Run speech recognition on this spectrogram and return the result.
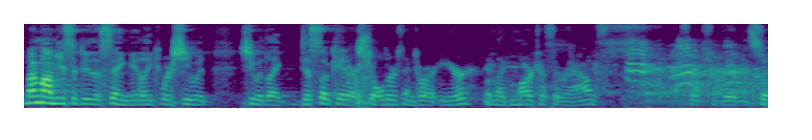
My mom used to do this thing, like where she would, she would like dislocate our shoulders into our ear and like march us around. That's what she did. And so,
